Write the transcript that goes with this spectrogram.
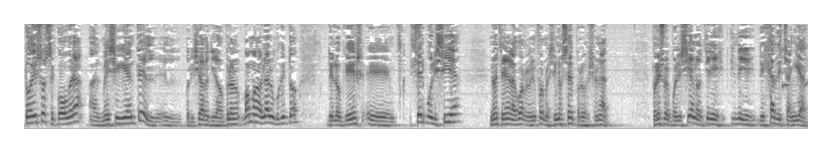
Todo eso se cobra al mes siguiente el, el policía retirado. Pero no, vamos a hablar un poquito de lo que es eh, ser policía, no es tener la gorra, el uniforme, sino ser profesional. Por eso el policía no tiene, tiene que dejar de changuear.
